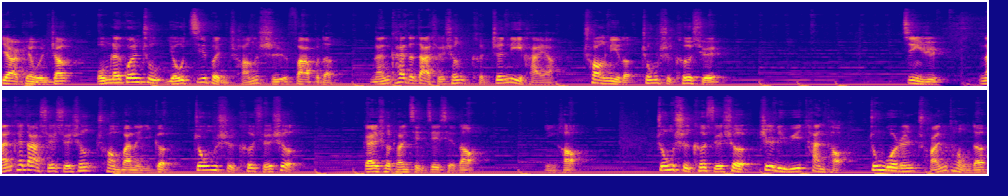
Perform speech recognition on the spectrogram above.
第二篇文章。我们来关注由基本常识发布的《南开的大学生可真厉害呀》，创立了中式科学。近日，南开大学学生创办了一个中式科学社。该社团简介写道：“引号，中式科学社致力于探讨中国人传统的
